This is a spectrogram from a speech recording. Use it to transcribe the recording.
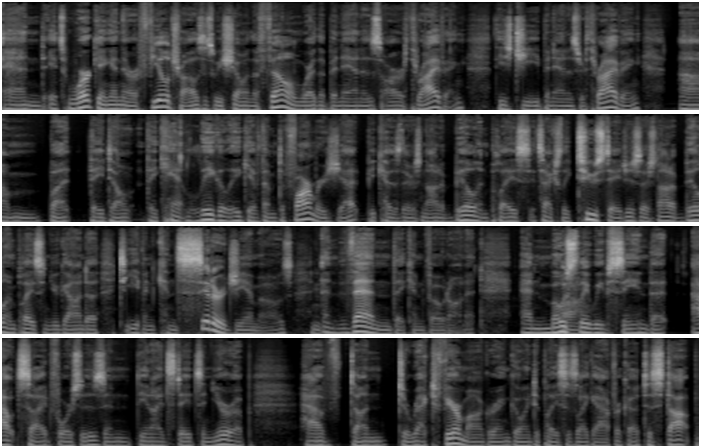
And it's working. And there are field trials, as we show in the film, where the bananas are thriving. These GE bananas are thriving, um, but they don't, they can't legally give them to farmers yet because there's not a bill in place. It's actually two stages. There's not a bill in place in Uganda to even consider GMOs, and then they can vote on it. And mostly Wow. we've seen that outside forces in the United States and Europe have done direct fear mongering going to places like Africa to stop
